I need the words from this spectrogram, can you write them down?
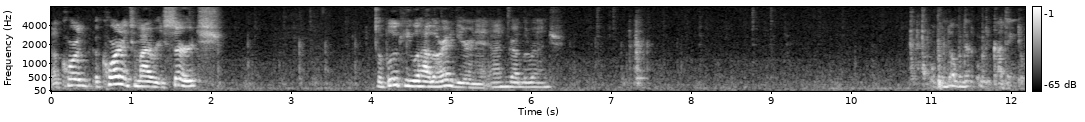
According, according to my research, the blue key will have the red gear in it, and I can grab the wrench. Open, the goddamn door.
